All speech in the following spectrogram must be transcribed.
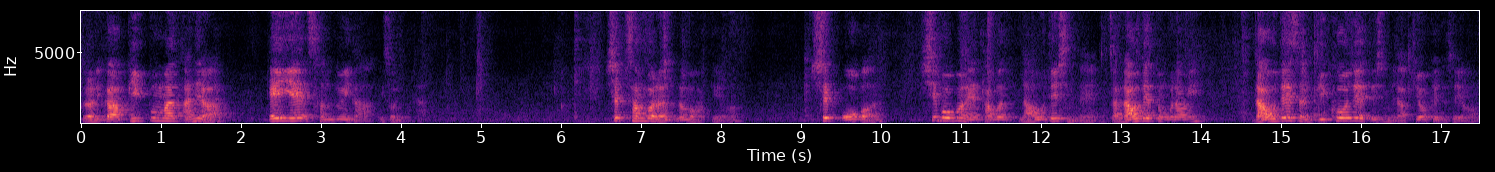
그러니까 B뿐만 아니라 A의 선두이다. 이 소리입니다. 13번은 넘어갈게요. 15번. 15번의 답은 that인데 자 that 동그라미 that은 because의 뜻입니다. 기억해 두세요.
